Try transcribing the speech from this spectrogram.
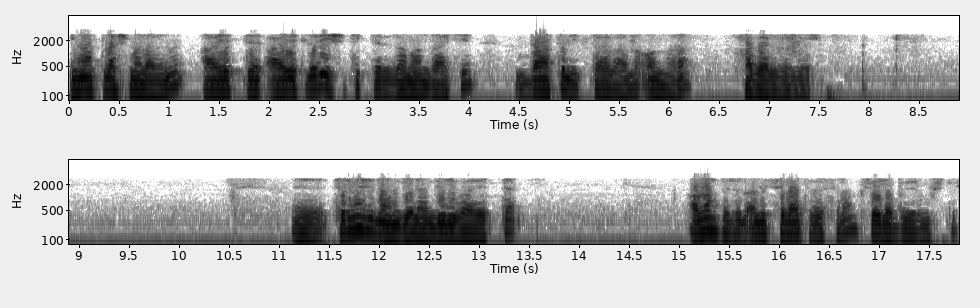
inatlaşmalarını, ayette, ayetleri işittikleri zamandaki batıl iddialarını onlara haber veriyor. e, Tirmizi'den gelen bir rivayette Allah Resulü Aleyhisselatü Vesselam şöyle buyurmuştur.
